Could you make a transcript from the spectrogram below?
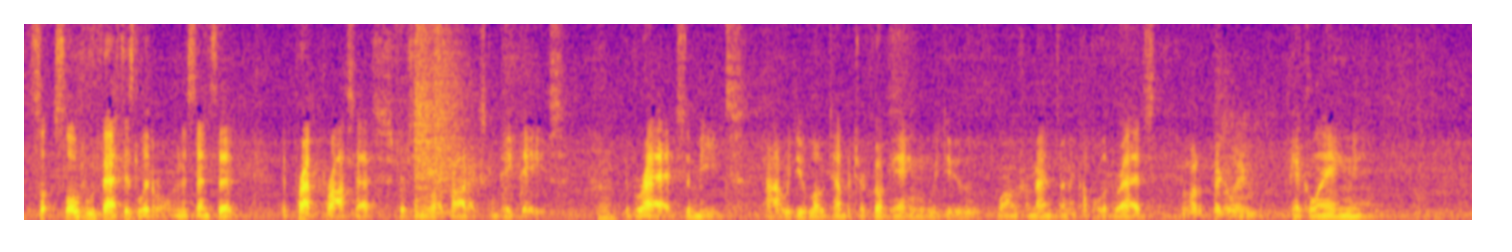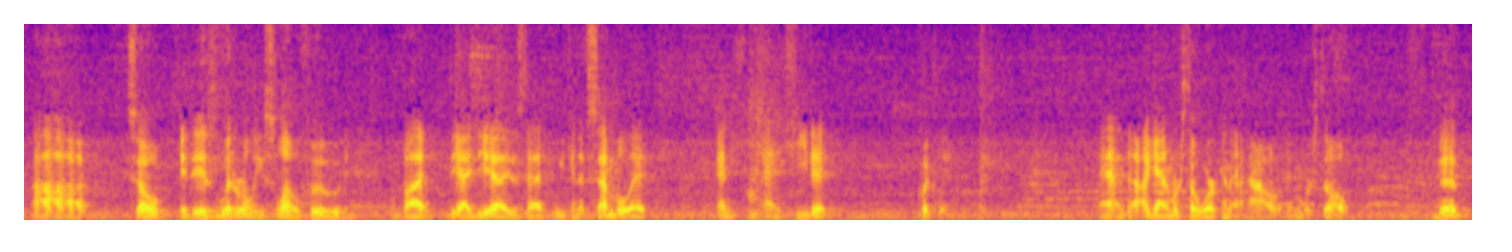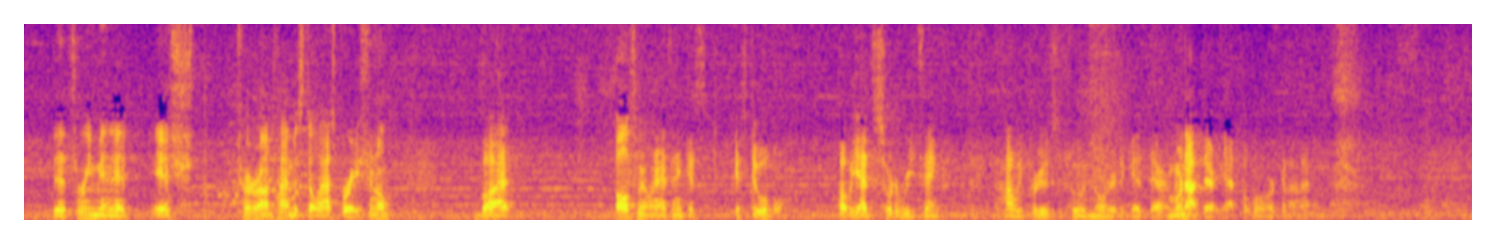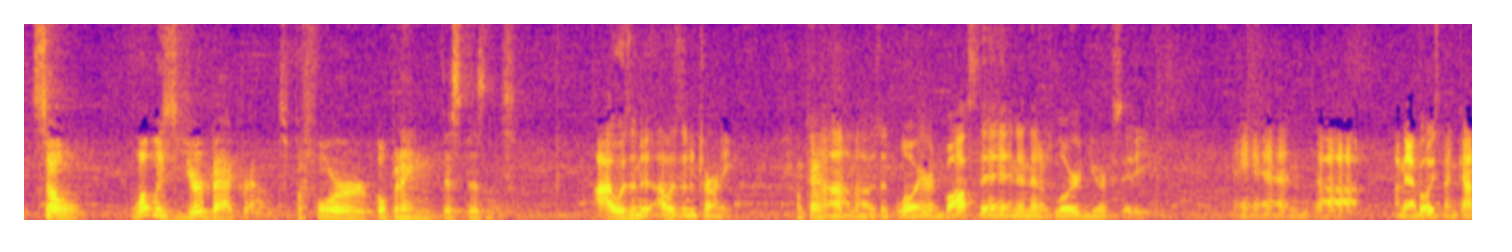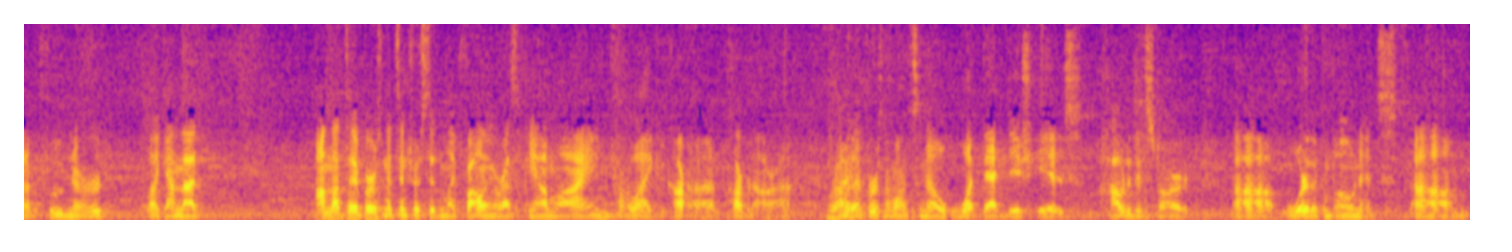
sl- slow food fast is literal in the sense that the prep process for some of our products can take days. The breads, the meats. Uh, we do low temperature cooking. We do long ferment on a couple of the breads, A lot of pickling. Pickling. Uh, so it is literally slow food, but the idea is that we can assemble it and and heat it quickly. And uh, again, we're still working that out, and we're still the the three minute ish turnaround time is still aspirational, but ultimately, I think it's it's doable. But we had to sort of rethink how we produce the food in order to get there, and we're not there yet, but we're working on it. So, what was your background before opening this business? I was an I was an attorney. Okay. Um, I was a lawyer in Boston, and then I was a lawyer in New York City. And uh, I mean, I've always been kind of a food nerd. Like, I'm not, I'm not the type of person that's interested in like following a recipe online for like a car, uh, carbonara. I'm the type of person that wants to know what that dish is. How did it start? Uh, what are the components? Um,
